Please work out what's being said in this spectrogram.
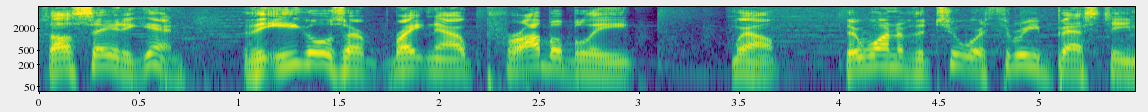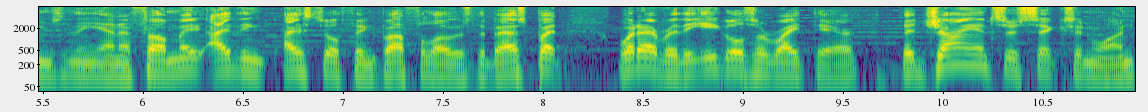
So I'll say it again: the Eagles are right now probably, well, they're one of the two or three best teams in the NFL. I think I still think Buffalo is the best, but whatever. The Eagles are right there. The Giants are six and one.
